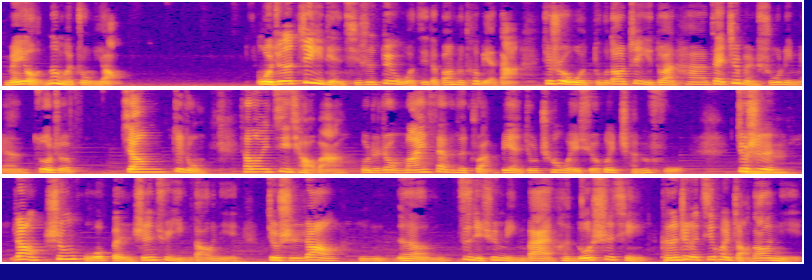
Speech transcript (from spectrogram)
没有那么重要。我觉得这一点其实对我自己的帮助特别大。就是我读到这一段，他在这本书里面，作者将这种相当于技巧吧，或者这种 mindset 的转变，就称为学会臣服，就是让生活本身去引导你，就是让。嗯嗯，自己去明白很多事情，可能这个机会找到你，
